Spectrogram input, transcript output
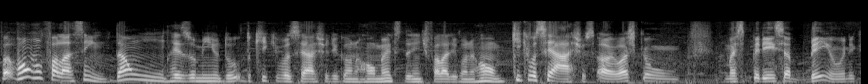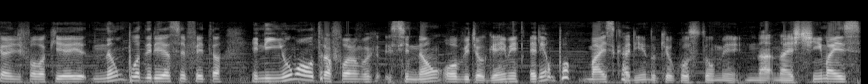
V vamos falar assim, dá um resuminho do, do que, que você acha de Gone Home antes da gente falar de Gone Home. O que, que você acha? Ah, eu acho que é um, uma experiência bem única. A gente falou que não poderia ser feita em nenhuma outra forma senão o videogame. Ele é um pouco mais carinho do que o costume na, na Steam, mas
